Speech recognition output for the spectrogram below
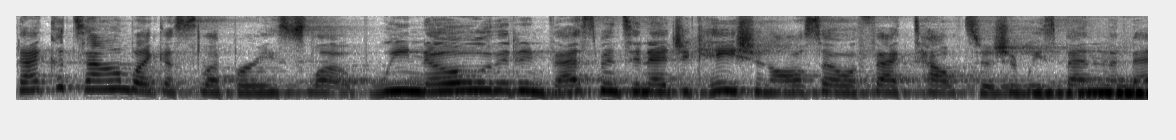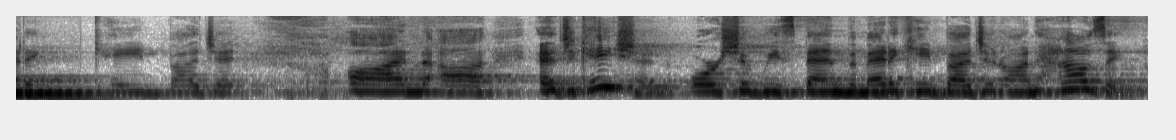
that could sound like a slippery slope. We know that investments in education also affect health, so should we spend the Medicaid budget on uh, education or should we spend the Medicaid budget on housing?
